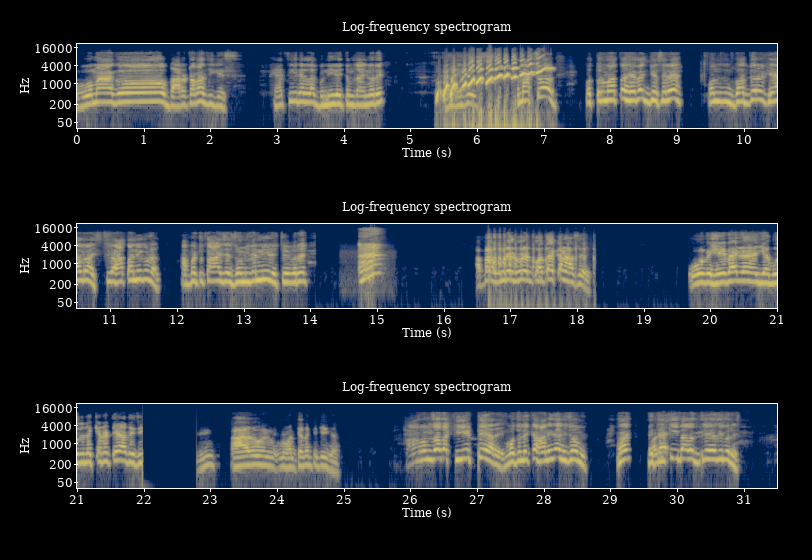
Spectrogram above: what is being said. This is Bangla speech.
ও মা গো বারোটা বাজি গেছে। রে লাগবো নিয়ে যাইতাম যাই রে। মাকসুদ ও তোর মা তো হেবে গেছে রে। ওন গদ্দরের খেয়াল রাখ তুই হাতা নি গুড়ান আব্বা একটু তাই যে জমিদার নিয়ে রেখে এবারে আপা উড়েন উড়েন কথা কেন আছে? ও হেবার ইয়ে বুঝলে কেন টেয়া দিছি আর ওই কেন টিকি না। হারম জাদা কি ইটে আরে মজুলিকে হানি জানি জমি। হ্যাঁ? কি বালা দিলে দিবে রে?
